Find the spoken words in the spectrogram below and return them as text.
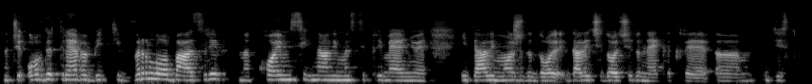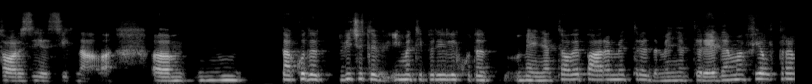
Znači ovde treba biti vrlo obazriv na kojim signalima se primenjuje i da li, može da, do, da li će doći do nekakve um, distorzije signala. Um, Tako da vi ćete imati priliku da menjate ove parametre, da menjate redama filtra,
